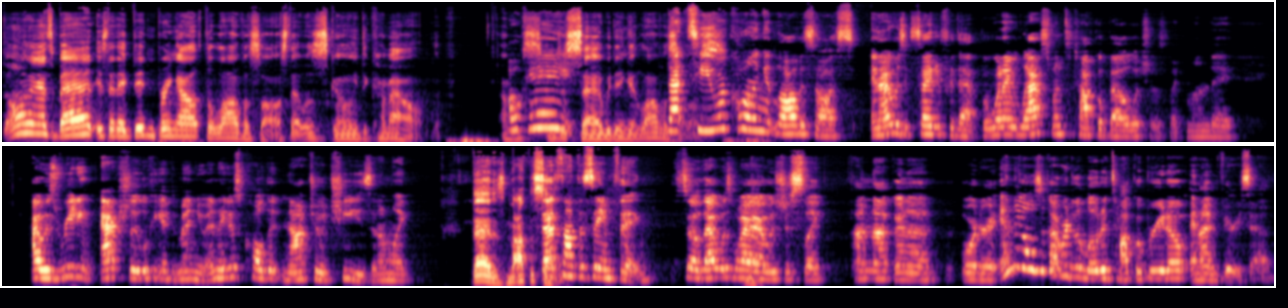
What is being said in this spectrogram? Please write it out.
The only thing that's bad is that they didn't bring out the lava sauce that was going to come out. I'm, s- I'm Okay. just sad we didn't get lava that sauce. see, you were calling it lava sauce, and I was excited for that. But when I last went to Taco Bell, which was like Monday, I was reading, actually looking at the menu, and they just called it nacho cheese, and I'm like, that is not the same. that's not the same thing. So that was why No. I was just like, I'm not gonna order it. And they also got rid of the loaded taco burrito, and I'm very sad.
